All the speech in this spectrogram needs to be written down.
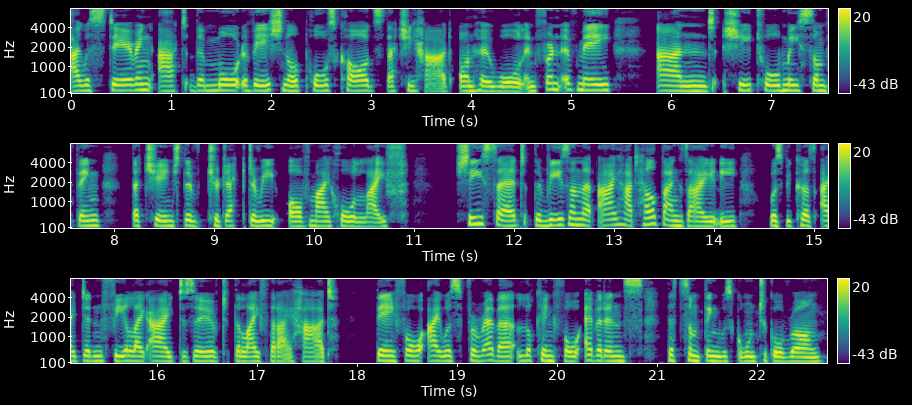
I was staring at the motivational postcards that she had on her wall in front of me, and she told me something that changed the trajectory of my whole life. She said the reason that I had health anxiety was because I didn't feel like I deserved the life that I had. Therefore, I was forever looking for evidence that something was going to go wrong.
